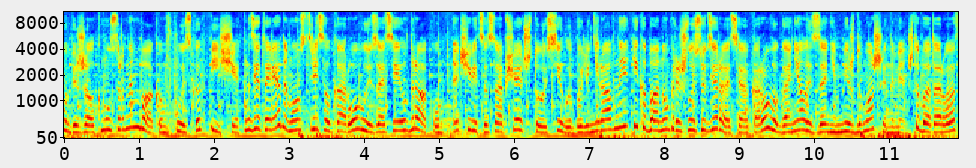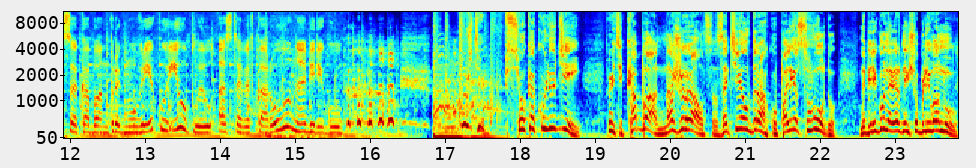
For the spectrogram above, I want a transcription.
убежал к мусорным бакам в поисках пищи. Где-то рядом он встретил корову и затеял драку. Очевидцы сообщают, что силы были неравны, и кабану пришлось удирать, а корова гонялась за ним между машинами. Чтобы оторваться, кабан прыгнул в реку и уплыл, оставив корову на берегу. Слушайте, все как у людей. Смотрите, кабан нажрался, затеял драку, полез в воду. На берегу, наверное, еще блеванул.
